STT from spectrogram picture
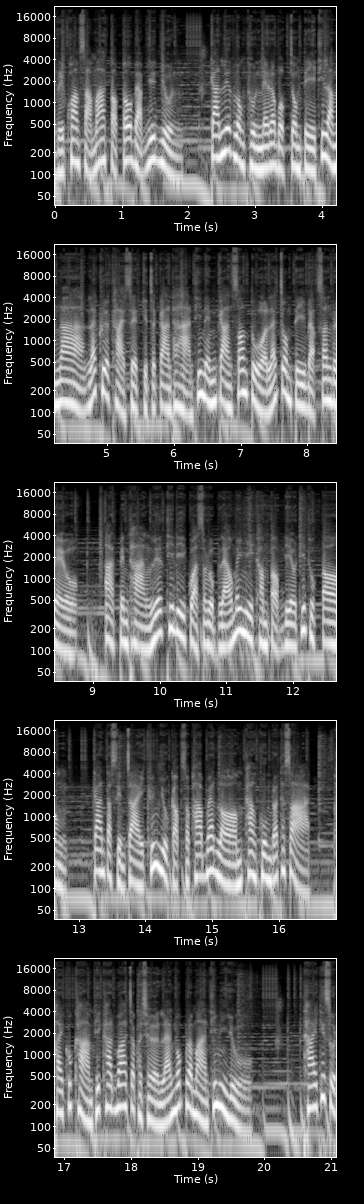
หรือความสามารถตอบโต้แบบยืดหยุ่น การเลือกลงทุนในระบบโจมตีที่ล้ำหน้า และเครือข่ายเศรษฐกิจการทหารที่เน้นการซ่อนตัวและโจมตีแบบสั้นเร็ว อาจเป็นทางเลือกที่ดีกว่าสรุปแล้วไม่มีคำตอบเดียวที่ถูกต้อง การตัดสินใจขึ้นอยู่กับสภาพแวดล้อมทางภูมิรัฐศาสตร์ ภัยคุกคามที่คาดว่าจะเผชิญและงบประมาณที่มีอยู่ ท้ายที่สุด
